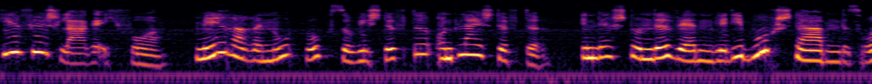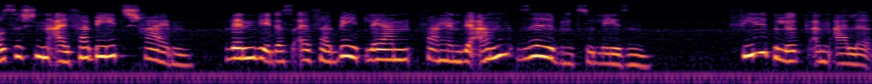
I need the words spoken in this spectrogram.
Hierfür schlage ich vor, mehrere Notebooks sowie Stifte und Bleistifte. In der Stunde werden wir die Buchstaben des russischen Alphabets schreiben. Wenn wir das Alphabet lernen, fangen wir an, Silben zu lesen. Viel Glück an alle.「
